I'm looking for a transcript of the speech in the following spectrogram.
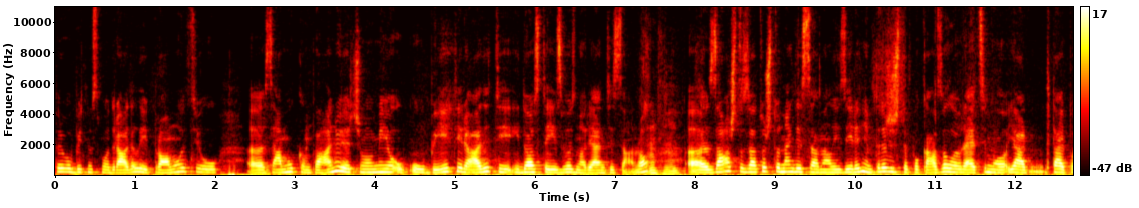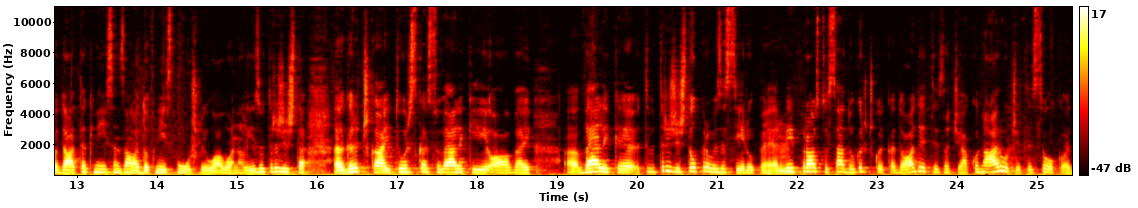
Prvo bitno smo odradili promociju, samu kampanju, jer ćemo mi u, u biti raditi i dosta izvozno orijentisano. Uh mhm. -huh. e, zašto? Zato što negdje sa analiziranjem tržište pokazalo, recimo, ja taj podatak nisam znala dok nismo ušli u ovu analizu tržišta. E, Grčka i Turska su veliki ovaj, velike tržište upravo za sirupe, jer vi mhm. prosto sad u Grčkoj kad odete, znači ako naručite sok od,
